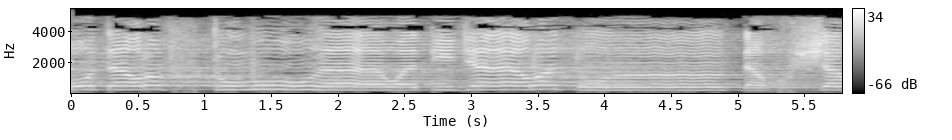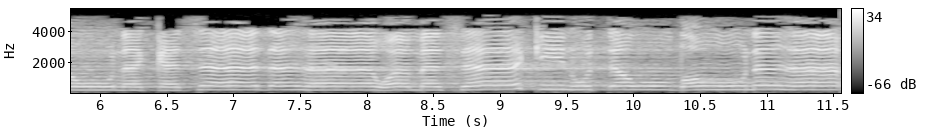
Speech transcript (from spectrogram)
اقترفتموها وتجارة تخشون كسادها ومساكن ترضونها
